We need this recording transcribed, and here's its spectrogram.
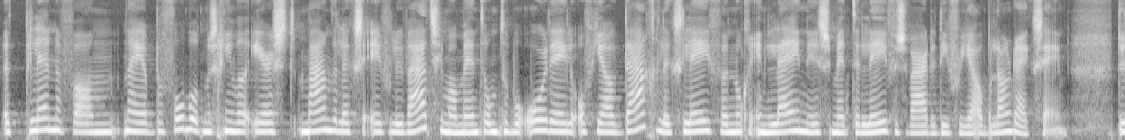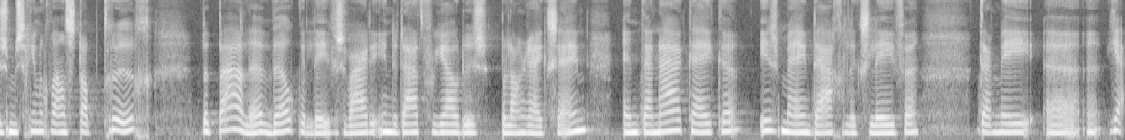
het plannen van, nou ja, bijvoorbeeld misschien wel eerst maandelijkse evaluatiemomenten om te beoordelen of jouw dagelijks leven nog in lijn is met de levenswaarden die voor jou belangrijk zijn. Dus misschien nog wel een stap terug bepalen welke levenswaarden inderdaad voor jou dus belangrijk zijn. En daarna kijken, is mijn dagelijks leven daarmee, uh, ja,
